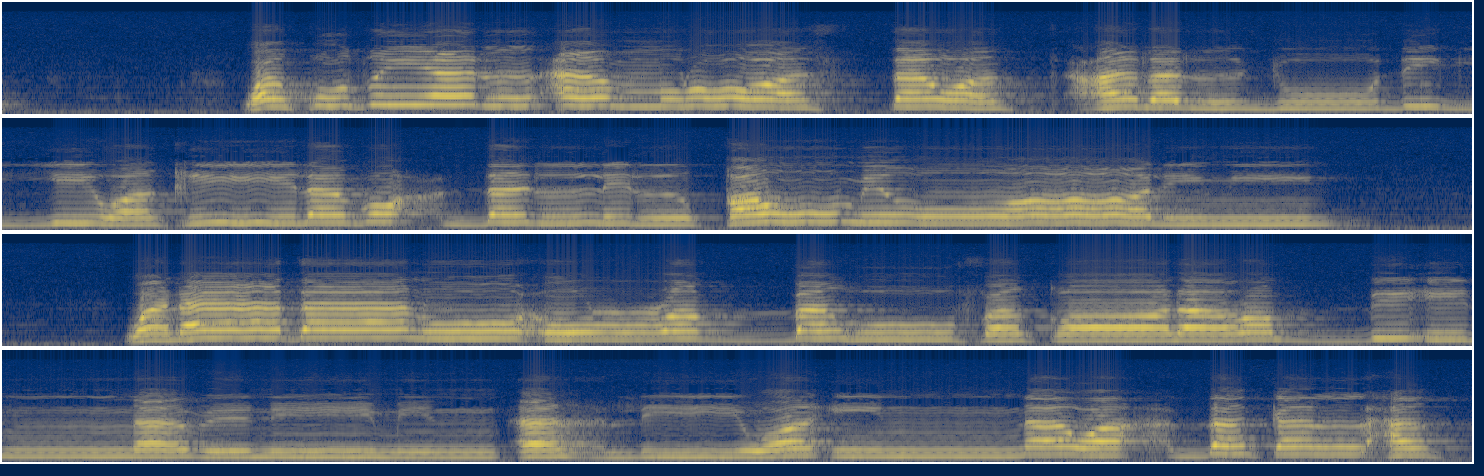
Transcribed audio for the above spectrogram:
وقضي الأمر واستوت على الجودي وقيل بعدا للقوم الظالمين. ونادى نوح ربه فقال رب إن ابني من أهلي وإن وعدك الحق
